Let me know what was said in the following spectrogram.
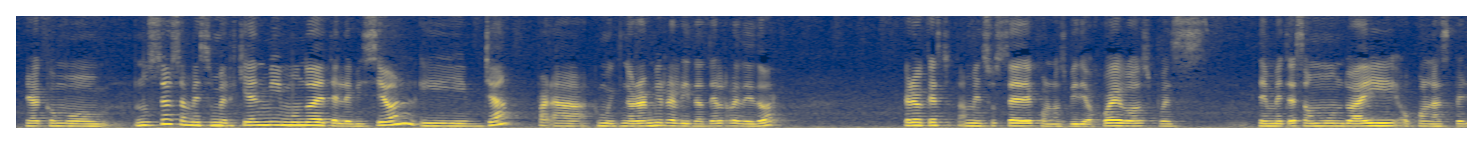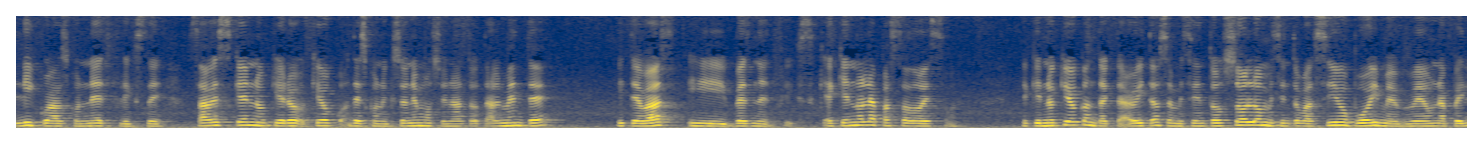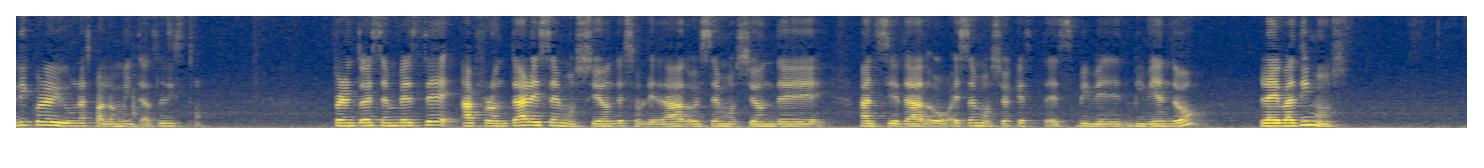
Era como, no sé, o sea, me sumergía en mi mundo de televisión y ya, para como ignorar mi realidad de alrededor. Creo que esto también sucede con los videojuegos, pues te metes a un mundo ahí o con las películas, con Netflix, de, ¿sabes qué? No quiero, quiero desconexión emocional totalmente y te vas y ves Netflix. ¿A quién no le ha pasado eso? De que no quiero contactar ahorita, o sea, me siento solo, me siento vacío, voy, me veo una película y unas palomitas, listo. Pero entonces en vez de afrontar esa emoción de soledad o esa emoción de ansiedad o esa emoción que estés viviendo, la evadimos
